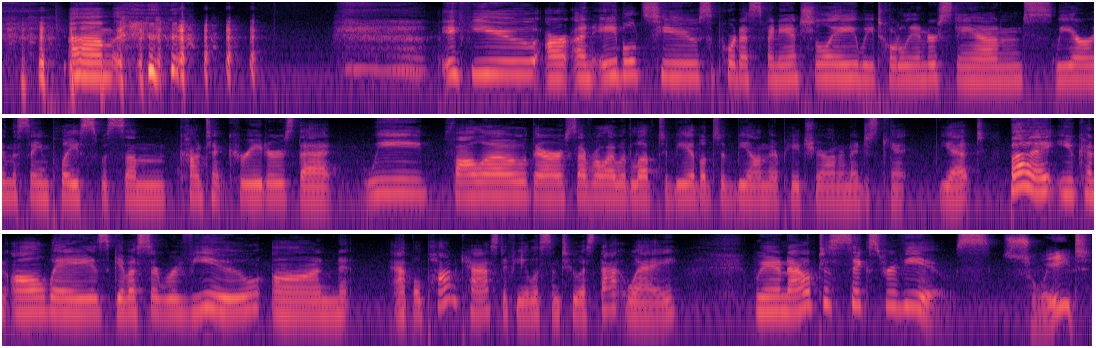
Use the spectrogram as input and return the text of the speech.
um, if you are unable to support us financially, we totally understand. We are in the same place with some content creators that we follow. There are several I would love to be able to be on their Patreon, and I just can't yet. But you can always give us a review on Apple Podcast if you listen to us that way. We are now up to six reviews Sweet.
